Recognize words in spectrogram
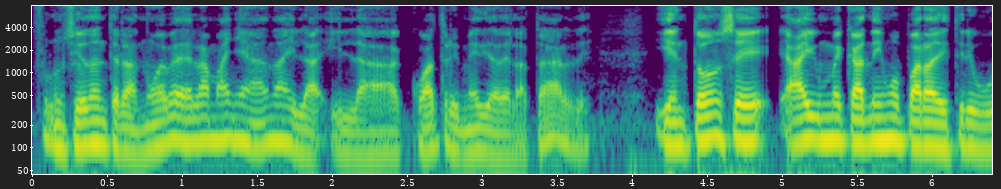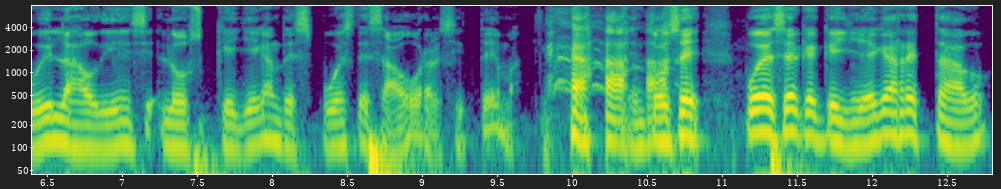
Funciona entre las 9 de la mañana y las y la 4 y media de la tarde. Y entonces hay un mecanismo para distribuir las audiencias, los que llegan después de esa hora al sistema. Entonces, puede ser que quien llegue arrestado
